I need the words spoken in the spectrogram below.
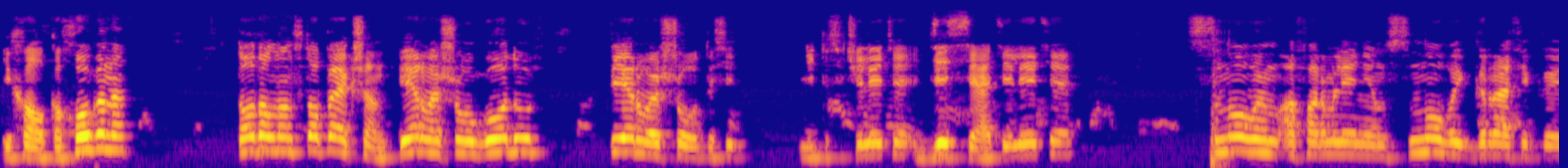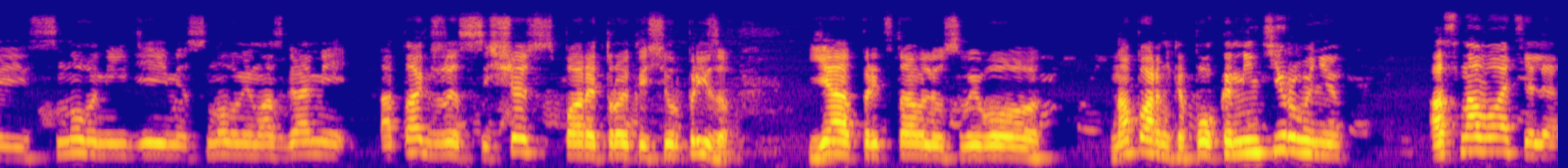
и Халка Хогана. Total Non-Stop Action. Первое шоу году, первое шоу тысяч... не тысячелетия, десятилетия с новым оформлением, с новой графикой, с новыми идеями, с новыми мозгами, а также с еще с парой-тройкой сюрпризов. Я представлю своего напарника по комментированию, основателя,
